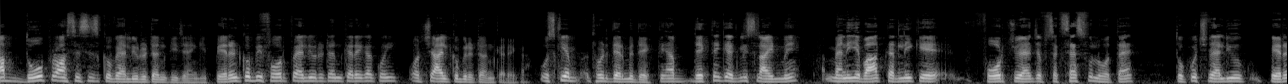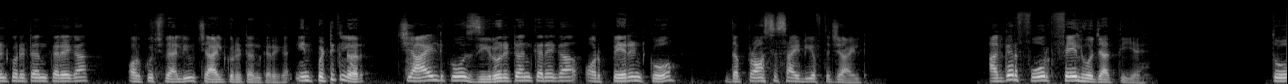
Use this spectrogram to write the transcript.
اب دو پروسیسز کو ویلو ریٹرن کی جائیں گی پیرنٹ کو بھی فور ویلو ریٹرن کرے گا کوئی اور چائلڈ کو بھی ریٹرن کرے گا اس کی اب تھوڑی دیر میں دیکھتے ہیں اب دیکھتے ہیں کہ اگلی سلائیڈ میں میں نے یہ بات کر لی کہ فور جو ہے جب سکسیسفل ہوتا ہے تو کچھ ویلو پیرنٹ کو ریٹرن کرے گا اور کچھ ویلو چائلڈ کو ریٹرن کرے گا ان پرٹیکولر چائلڈ کو زیرو ریٹرن کرے گا اور پیرنٹ کو the process ID of the دا چائلڈ اگر فورک فیل ہو جاتی ہے تو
